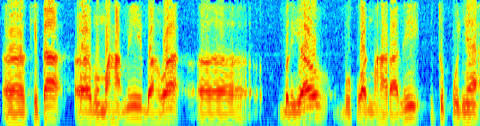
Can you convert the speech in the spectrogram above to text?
E, kita e, memahami bahwa e, beliau Bu Puan Maharani itu punya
